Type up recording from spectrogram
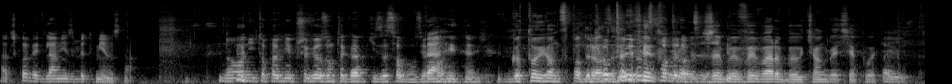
aczkolwiek dla mnie zbyt mięsna. No oni to pewnie przywiozą te garnki ze sobą z Japonii. Tak. także. Gotując po drodze, Gotując po drodze. żeby wywar był ciągle ciepły. Tak jest.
